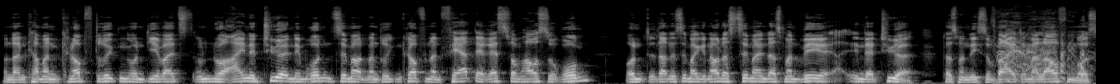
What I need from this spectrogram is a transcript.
Und dann kann man einen Knopf drücken und jeweils und nur eine Tür in dem runden Zimmer und man drückt einen Knopf und dann fährt der Rest vom Haus so rum und dann ist immer genau das Zimmer, in das man will, in der Tür, dass man nicht so weit immer laufen muss.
